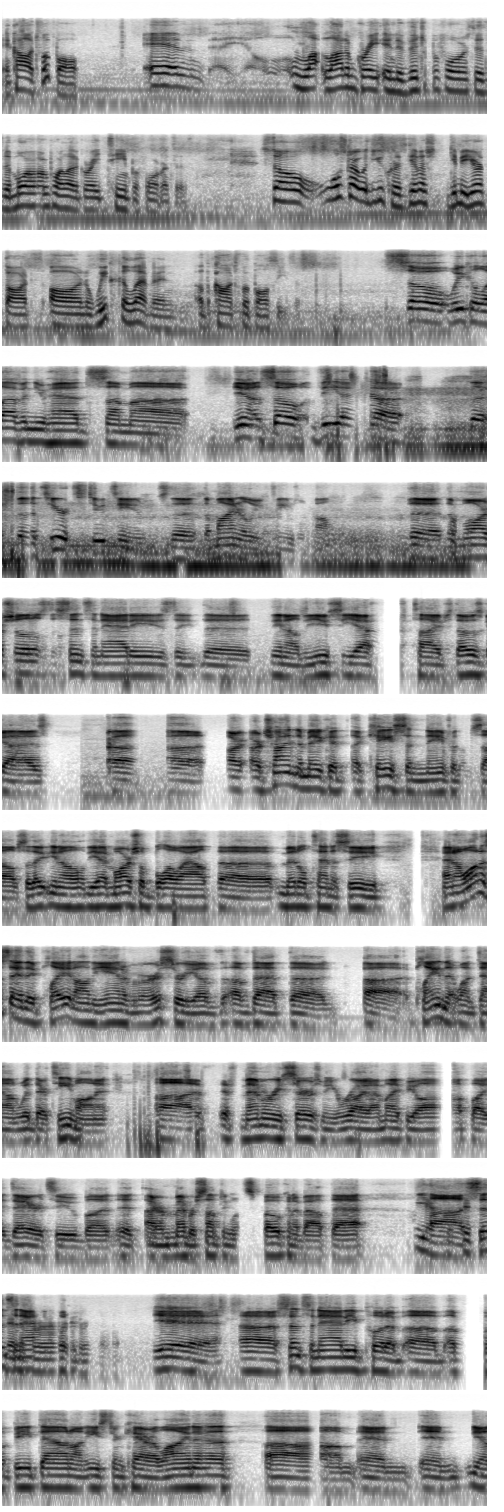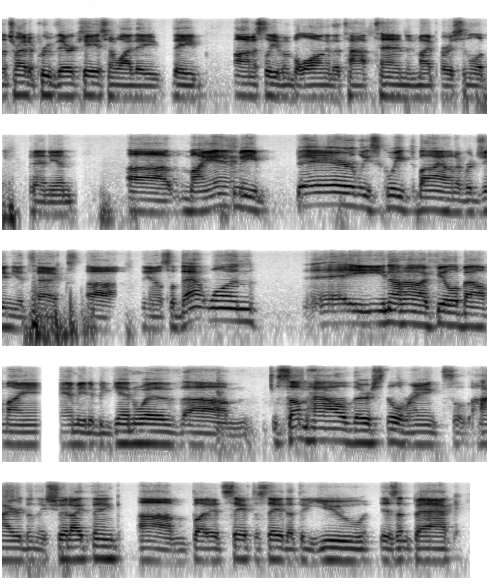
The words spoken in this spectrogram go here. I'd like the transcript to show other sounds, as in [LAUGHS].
in college football, and a lot, lot of great individual performances, but more importantly, a lot of great team performances. So we'll start with you, Chris. Give us, give me your thoughts on Week 11 of the college football season. So Week 11, you had some, uh, you know, so the uh, the the tier two teams, the the minor league teams will come. The the Marshalls, the Cincinnati's, the the you know the UCF types, those guys. Uh, uh, are, are trying to make a, a case and name for themselves. So they, you know, you had Marshall blow out the Middle Tennessee, and I want to say they played on the anniversary of of that uh, uh, plane that went down with their team on it. Uh, if, if, memory serves me right, I might be off, by a day or two, but it, I remember something was spoken about that. Yeah, uh, Cincinnati. Put, yeah, uh, Cincinnati put a, a, a beat down on Eastern Carolina um, and and you know try to prove their case on why they they honestly even belong in the top ten in my personal opinion. Uh, Miami barely squeaked by on a Virginia Tech. Uh, you know, so that one, hey, you know how I feel about Miami to begin with. Um, somehow they're still ranked higher than they should, I think. Um, but it's safe to say that the U isn't back.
